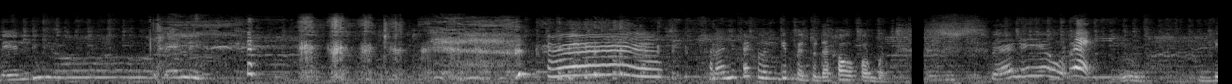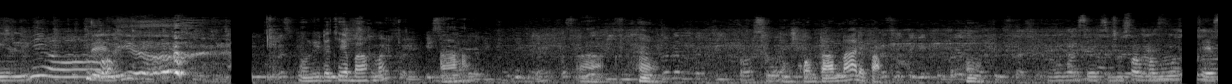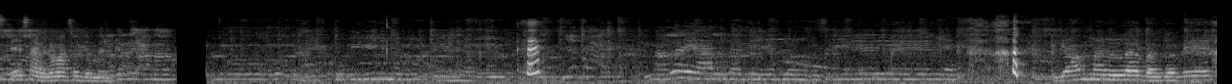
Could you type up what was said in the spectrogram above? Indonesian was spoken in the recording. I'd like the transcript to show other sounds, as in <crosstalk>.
Belio, Beli. xanaa ñu fekk la ngir pentu da xaw a forbot. Belio. Da ah ah. kontaan naa de papa. bu ko ma. Yamala <laughs> Bhagavad.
